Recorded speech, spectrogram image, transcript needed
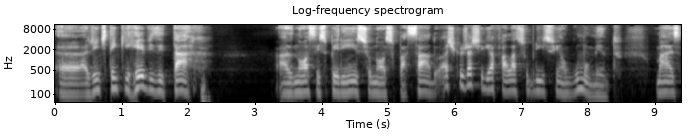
uh, a gente tem que revisitar a nossa experiência, o nosso passado. Acho que eu já cheguei a falar sobre isso em algum momento, mas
